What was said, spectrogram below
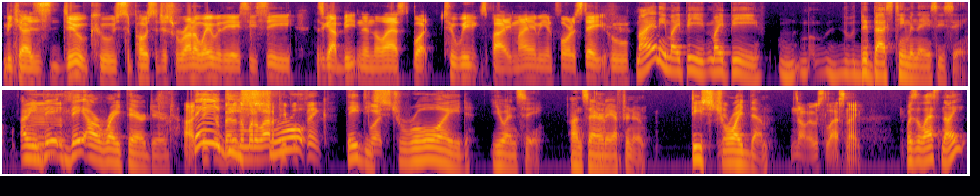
Because Duke, who's supposed to just run away with the ACC, has got beaten in the last what two weeks by Miami and Florida State, who Miami might be might be the best team in the ACC. I mean, they they are right there, dude. Mm. I they think they're better than what a lot of people think. They but- destroyed UNC on Saturday afternoon. Destroyed them. no, it was last night. Was it last night?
